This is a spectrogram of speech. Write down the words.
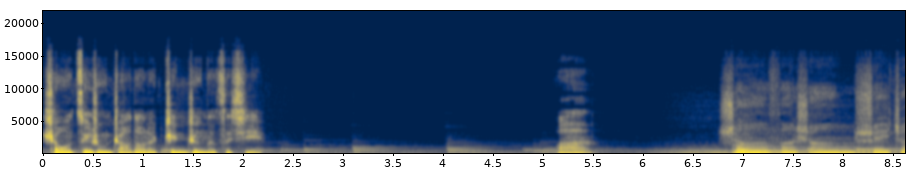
让我最终找到了真正的自己。晚安。沙发上睡着，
